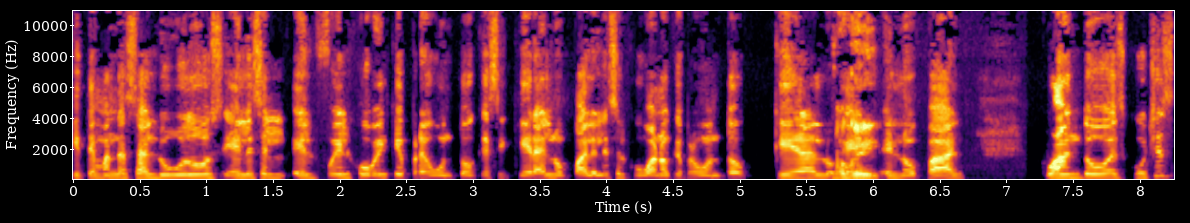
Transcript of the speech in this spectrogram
que te manda saludos, él es el, él fue el joven que preguntó que si era el nopal, él es el cubano que preguntó qué era lo- Ok. el, el nopal. Cuando escuches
